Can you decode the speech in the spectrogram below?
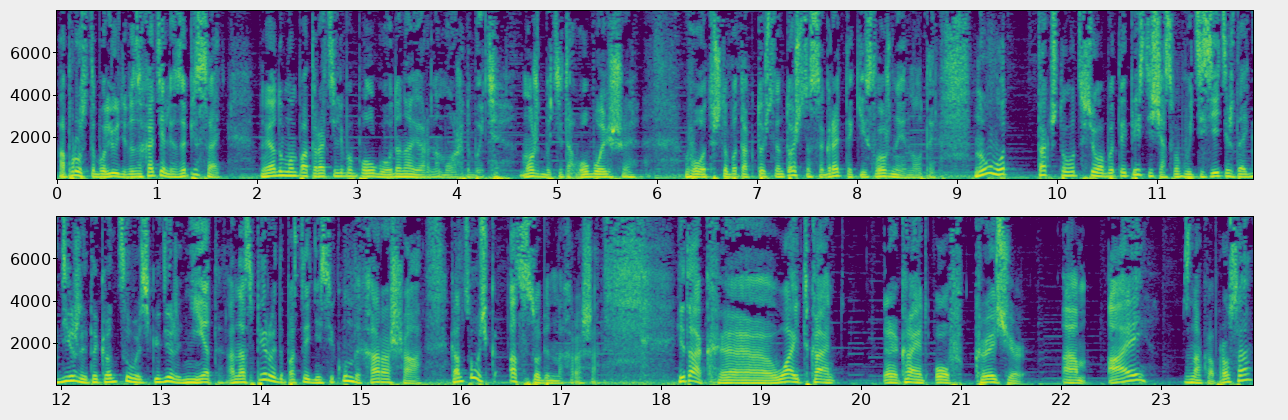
а просто бы люди бы захотели записать, ну, я думаю, потратили бы полгода, наверное, может быть. Может быть, и того больше. Вот, чтобы так точно-точно сыграть такие сложные ноты. Ну, вот, так что вот все об этой песне. Сейчас вы будете сидеть и ждать, где же эта концовочка, где же? Нет, она с первой до последней секунды хороша. Концовочка особенно хороша. Итак, э, White kind, э, kind of Creature Am I? Знак вопроса.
